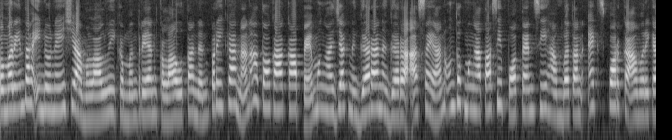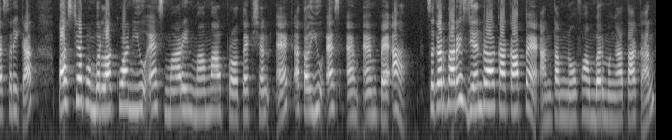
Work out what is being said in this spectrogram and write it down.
Pemerintah Indonesia melalui Kementerian Kelautan dan Perikanan atau KKP mengajak negara-negara ASEAN untuk mengatasi potensi hambatan ekspor ke Amerika Serikat pasca pemberlakuan US Marine Mammal Protection Act atau USMMPA. Sekretaris Jenderal KKP Antam November mengatakan,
